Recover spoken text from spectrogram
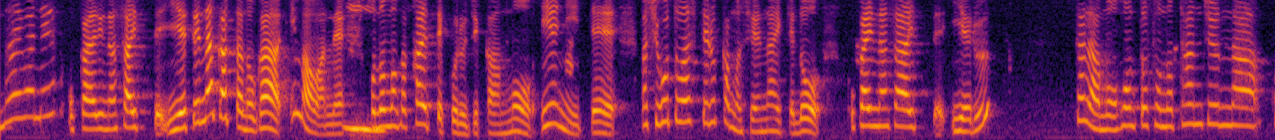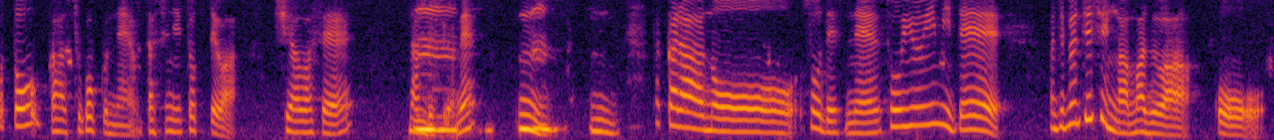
前はね、お帰りなさいって言えてなかったのが、今はね、うん。子供が帰ってくる時間も家にいて、まあ、仕事はしてるかもしれないけど、お帰りなさいって言える？ただもう本当その単純なことがすごくね、私にとっては幸せなんですよね。うん。うん。うん、だから、あのそうですね、そういう意味で、まあ自分自身がまずは、こう、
